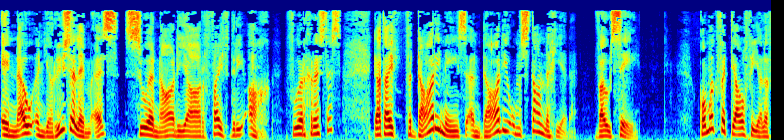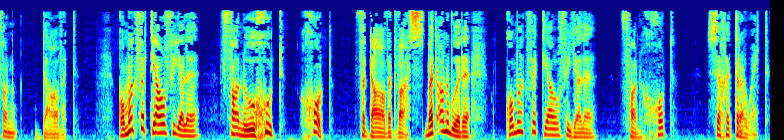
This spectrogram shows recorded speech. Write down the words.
en nou in Jerusalem is, so na die jaar 538 voor Christus, dat hy vir daardie mense in daardie omstandighede wou sê: Kom ek vertel vir julle van Dawid. Kom ek vertel vir julle van hoe goed God vir Dawid was. Met ander woorde, kom ek vertel vir julle van God se getrouheid.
